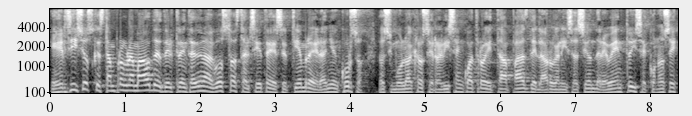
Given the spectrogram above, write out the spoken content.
Ejercicios que están programados desde el 31 de agosto hasta el 7 de septiembre del año en curso. Los simulacros se realizan en cuatro etapas de la organización del evento y se conoce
